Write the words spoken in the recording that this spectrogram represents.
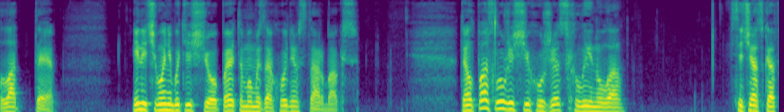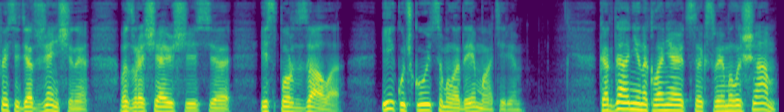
латте или чего-нибудь еще, поэтому мы заходим в Starbucks. Толпа служащих уже схлынула. Сейчас в кафе сидят женщины, возвращающиеся из спортзала, и кучкуются молодые матери. Когда они наклоняются к своим малышам,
